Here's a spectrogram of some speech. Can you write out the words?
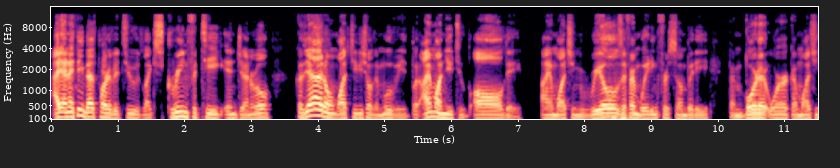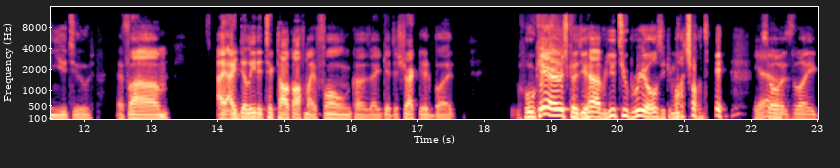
I and I think that's part of it too, like screen fatigue in general. Because yeah, I don't watch TV shows and movies, but I'm on YouTube all day. I am watching reels Mhm. if I'm waiting for somebody. If I'm bored at work, I'm watching YouTube. If um I, I deleted TikTok off my phone because I get distracted, but who cares? Because you have YouTube reels you can watch all day. Yeah. So it's like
